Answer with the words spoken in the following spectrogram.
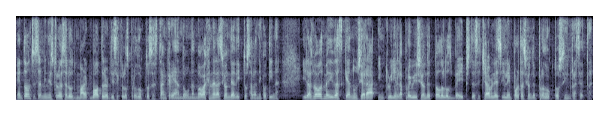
Entonces el ministro de Salud Mark Butler dice que los productos están creando una nueva generación de adictos a la nicotina y las nuevas medidas que anunciará incluyen la prohibición de todos los vapes desechables y la importación de productos sin receta.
